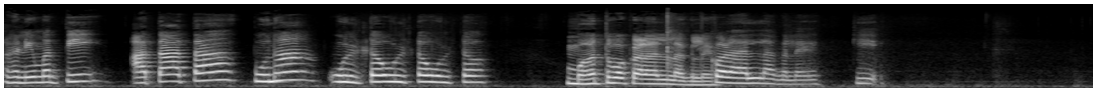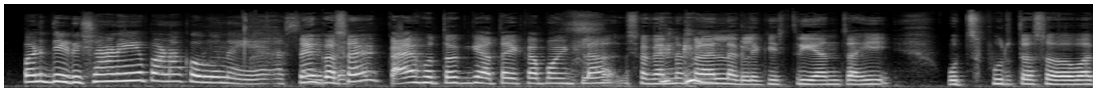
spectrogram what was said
आणि मग ती आता आता पुन्हा उलट उलट उलट महत्त्व कळायला लागलंय. कळायला लागलंय की पण दीडशाणेपणा करू नये असं कसं आहे काय होतं की आता एका पॉइंटला सगळ्यांना कळायला लागले की स्त्रियांचाही उत्स्फूर्त सहभाग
